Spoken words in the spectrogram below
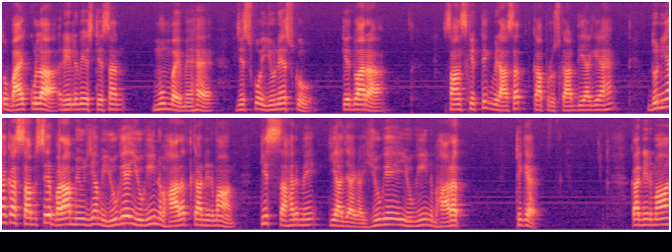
तो बायकुला रेलवे स्टेशन मुंबई में है, जिसको यूनेस्को के द्वारा सांस्कृतिक विरासत का पुरस्कार दिया गया है। दुनिया का सबसे बड़ा म्यूज़ियम युगे युगीन भारत का निर्माण किस शहर में किया जाएगा? युगे युगीन भारत। ठीक है? का निर्माण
